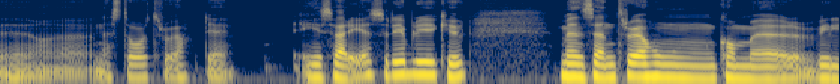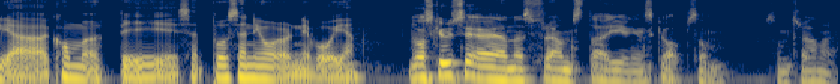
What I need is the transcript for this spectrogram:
uh, nästa år tror jag. Det i Sverige så det blir ju kul. Men sen tror jag hon kommer vilja komma upp i, på seniornivå igen. Vad skulle du säga är hennes främsta egenskap som, som tränare?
